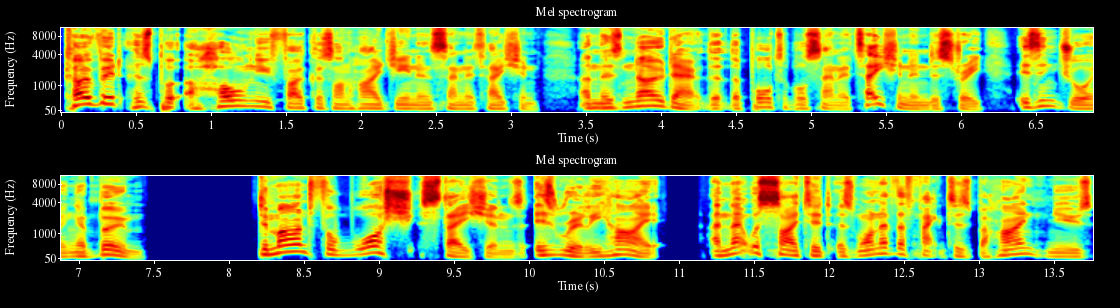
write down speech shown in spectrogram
COVID has put a whole new focus on hygiene and sanitation, and there's no doubt that the portable sanitation industry is enjoying a boom. Demand for wash stations is really high, and that was cited as one of the factors behind news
